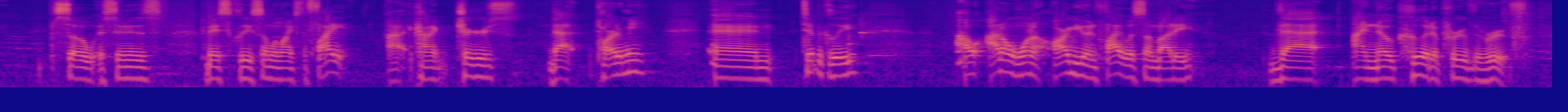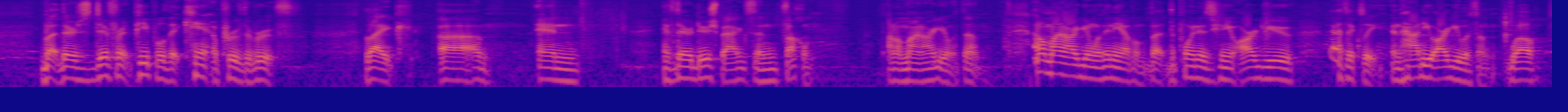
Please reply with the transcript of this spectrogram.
So as soon as basically someone likes to fight, I, it kind of triggers that part of me. And typically, I, I don't want to argue and fight with somebody that I know could approve the roof. But there's different people that can't approve the roof. Like, um and if they're douchebags, then fuck them. I don't mind arguing with them. I don't mind arguing with any of them, but the point is, can you argue ethically? And how do you argue with them? Well,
